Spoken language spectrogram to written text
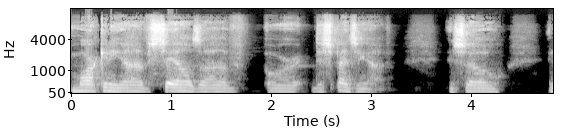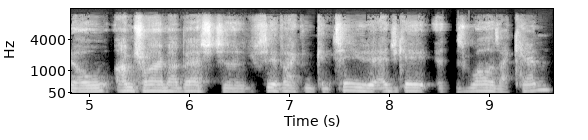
marketing of, sales of, or dispensing of. And so, you know, I'm trying my best to see if I can continue to educate as well as I can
